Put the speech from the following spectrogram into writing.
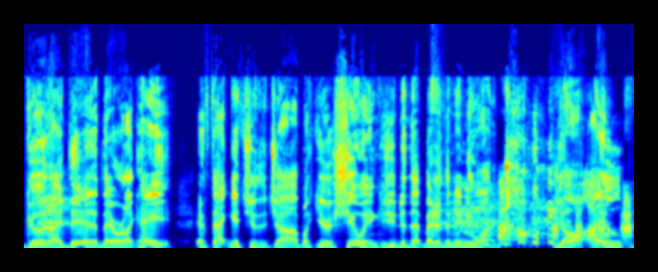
good I did, and they were like, "Hey, if that gets you the job, like you're a shoo-in because you did that better than anyone." My Y'all, I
